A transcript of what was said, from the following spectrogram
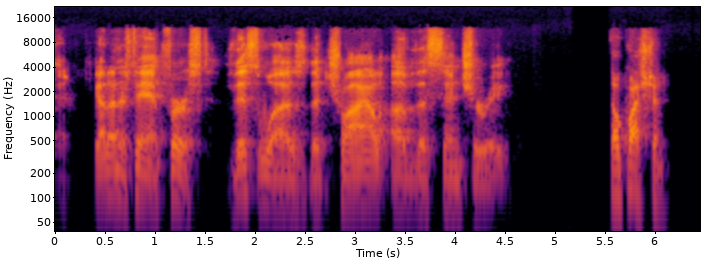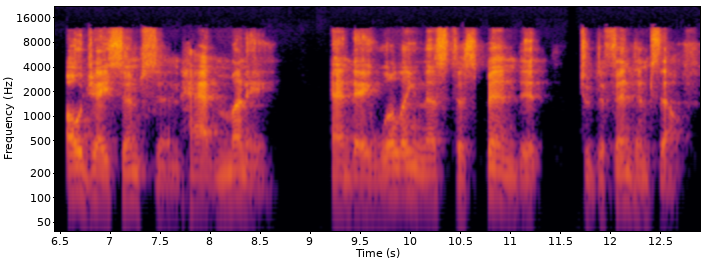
You got to understand first, this was the trial of the century. No question. O.J. Simpson had money and a willingness to spend it to defend himself.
